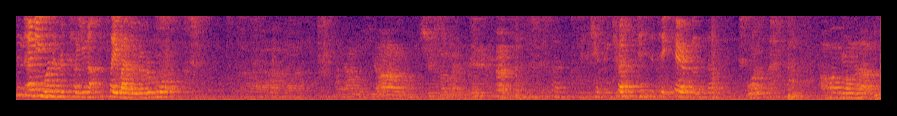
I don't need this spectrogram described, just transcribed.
Didn't anyone ever tell you not to play by the riverboard? uh, when I was young, I'm sure somebody did. Boys can't be trusted to take care of themselves. What? I'm all grown up.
